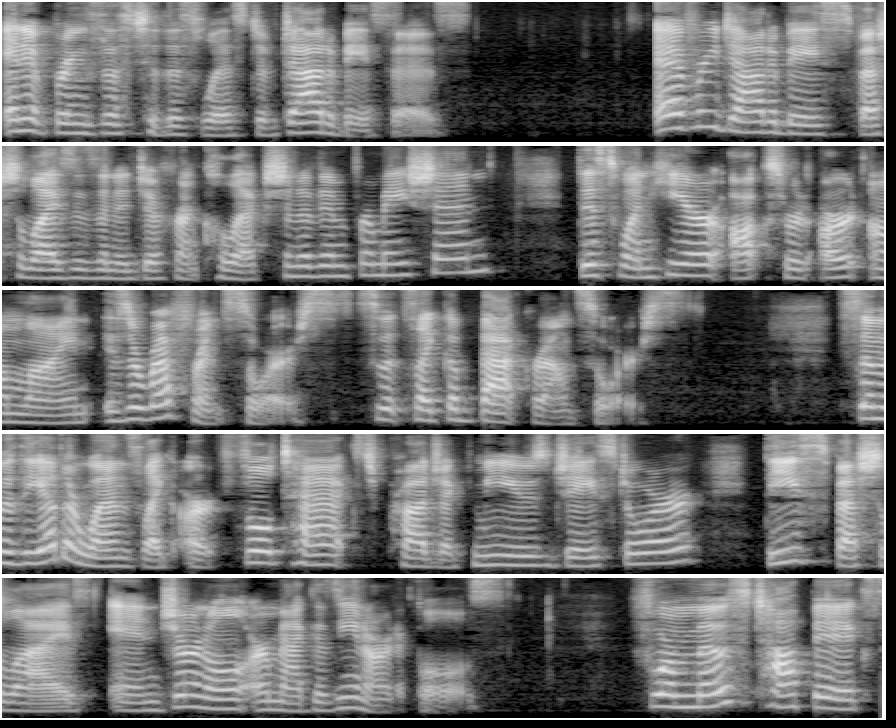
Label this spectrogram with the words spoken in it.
and it brings us to this list of databases. Every database specializes in a different collection of information. This one here, Oxford Art Online, is a reference source, so it's like a background source. Some of the other ones like Art Full Text, Project Muse, JSTOR, these specialize in journal or magazine articles. For most topics,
